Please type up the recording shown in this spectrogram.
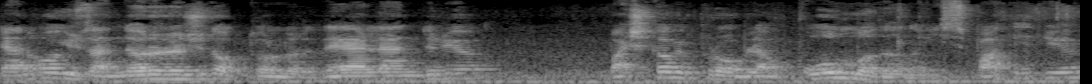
Yani o yüzden nöroloji doktorları değerlendiriyor. Başka bir problem olmadığını ispat ediyor.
